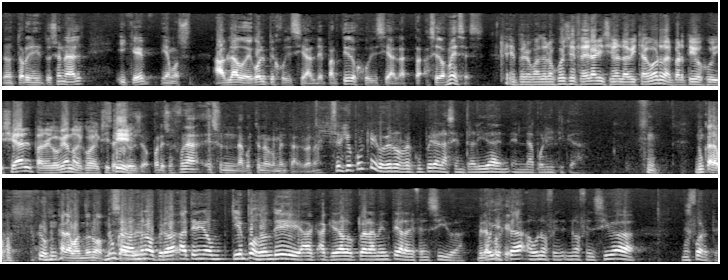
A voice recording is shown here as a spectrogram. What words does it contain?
de nuestro orden institucional y que, digamos, ha hablado de golpe judicial, de partido judicial, hasta hace dos meses. pero cuando los jueces federales hicieron la vista gorda, el partido judicial para el gobierno dejó de existir. Por eso, es una, es una cuestión argumental, ¿verdad? Sergio, ¿por qué el gobierno recupera la centralidad en, la política? nunca, la, nunca la abandonó. Nunca la abandonó, pero ha, tenido tiempos donde ha, quedado claramente a la defensiva. Hoy está a una, una ofensiva muy fuerte.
